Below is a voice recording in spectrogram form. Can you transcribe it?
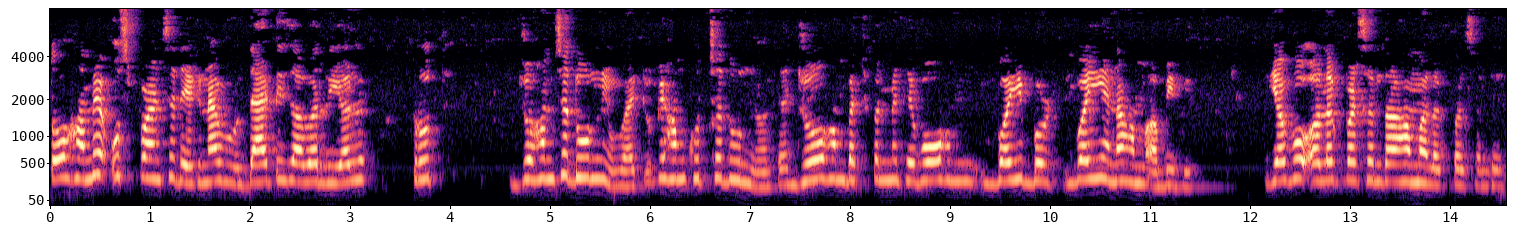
तो हमें उस पॉइंट से देखना है that is our real truth जो हमसे दूर नहीं हुआ है, क्योंकि हम खुद से दूर नहीं होते। जो हम बचपन में थे, वो हम, वही वही है ना हम अभी भी। या वो अलग पर्सन था, हम अलग पर्सन थे।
